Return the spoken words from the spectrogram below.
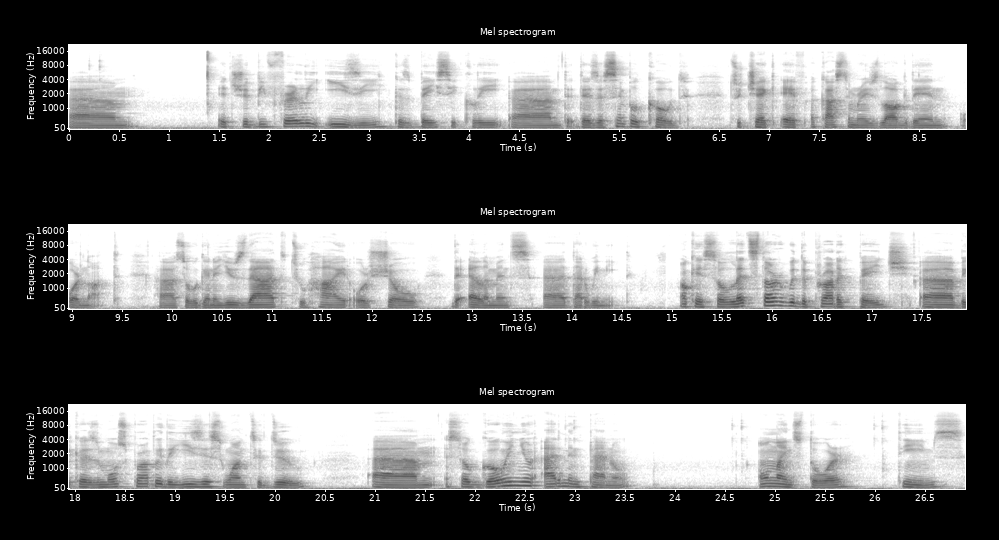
Um, it should be fairly easy because basically um, th there's a simple code to check if a customer is logged in or not. Uh, so we're gonna use that to hide or show the elements uh, that we need. Okay, so let's start with the product page uh, because most probably the easiest one to do. Um, so go in your admin panel, online store, themes,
